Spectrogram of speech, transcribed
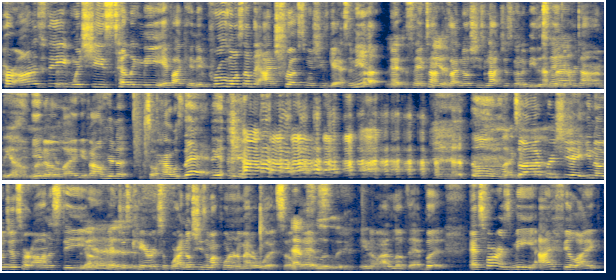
her honesty when she's telling me if I can improve on something, I trust when she's gassing me up at the same time because Yeah. I know she's not just gonna be the I'm same not- every time. yeah, I'm you not, know, yeah. like if I don't hear nothing, so how was that? oh my god! So I appreciate, you know, just her honesty um, and just care and support. I know she's in my corner no matter what. So Absolutely. you know, I love that. But as far as me, I feel like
